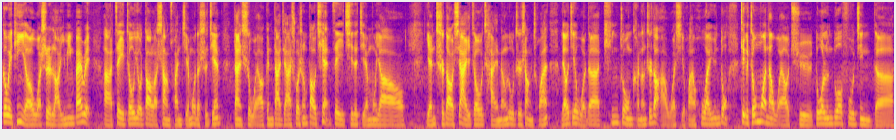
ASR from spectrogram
各位听友，我是老移民 Barry 啊，这一周又到了上传节目的时间，但是我要跟大家说声抱歉，这一期的节目要延迟到下一周才能录制上传。了解我的听众可能知道啊，我喜欢户外运动，这个周末呢，我要去多伦多附近的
